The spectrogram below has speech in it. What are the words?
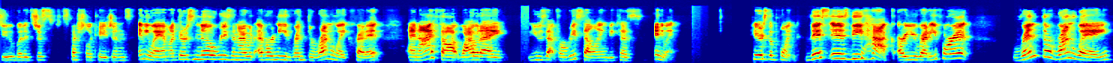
to, but it's just special occasions. Anyway, I'm like, there's no reason I would ever need rent the runway credit. And I thought, why would I use that for reselling? Because anyway, here's the point. This is the hack. Are you ready for it? Rent the runway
